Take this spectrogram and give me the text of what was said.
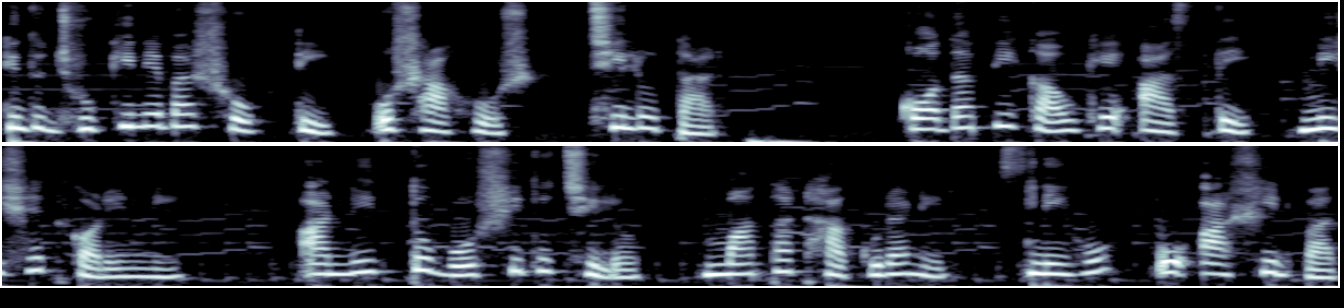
কিন্তু ঝুঁকি নেবার শক্তি ও সাহস ছিল তার। কদাপি কাউকে আসতে নিষেধ করেননি। আর নিত্য বর্ষিত ছিল মাতা ঠাকুরানীর স্নেহ ও আশীর্বাদ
